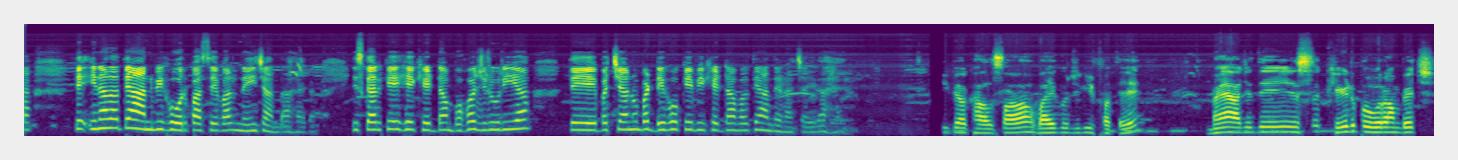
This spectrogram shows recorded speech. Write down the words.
ਆ ਅਤੇ ਇਹਨਾਂ ਦਾ ਧਿਆਨ ਵੀ ਹੋਰ ਪਾਸੇ ਵੱਲ ਨਹੀਂ ਜਾਂਦਾ ਹੈਗਾ। ਇਸ ਕਰਕੇ ਇਹ ਖੇਡਾਂ ਬਹੁਤ ਜ਼ਰੂਰੀ ਆ ਅਤੇ ਬੱਚਿਆਂ ਨੂੰ ਵੱਡੇ ਹੋ ਕੇ ਵੀ ਖੇਡਾਂ ਵੱਲ ਧਿਆਨ ਦੇਣਾ ਚਾਹੀਦਾ ਹੈ। ਜੀ ਕਾ ਖਾਲਸਾ, ਵਾਹਿਗੁਰੂ ਜੀ ਕੀ ਫਤਿਹ। ਮੈਂ ਅੱਜ ਦੇ ਇਸ ਖੇਡ ਪ੍ਰੋਗਰਾਮ ਵਿੱਚ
